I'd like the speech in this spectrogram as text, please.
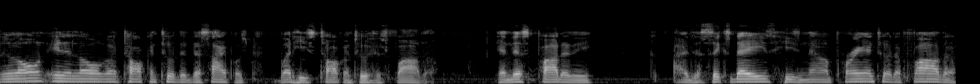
alone any longer talking to the disciples, but he's talking to his Father. In this part of the the six days, he's now praying to the Father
